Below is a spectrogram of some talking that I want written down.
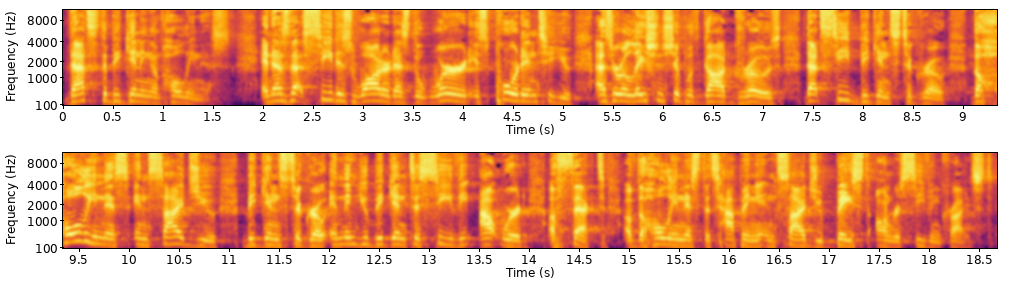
That's the beginning of holiness. And as that seed is watered, as the word is poured into you, as a relationship with God grows, that seed begins to grow. The holiness inside you begins to grow. And then you begin to see the outward effect of the holiness that's happening inside you based on receiving Christ.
